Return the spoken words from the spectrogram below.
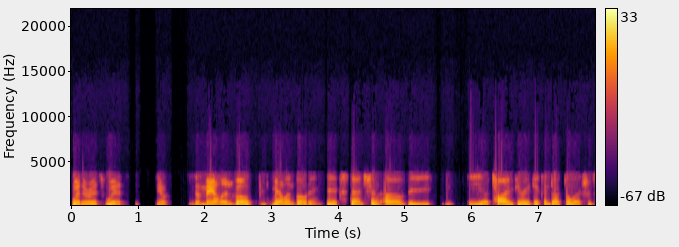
Whether it's with, you know, the mail-in vote, mail-in voting, the extension of the the uh, time period to conduct elections,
